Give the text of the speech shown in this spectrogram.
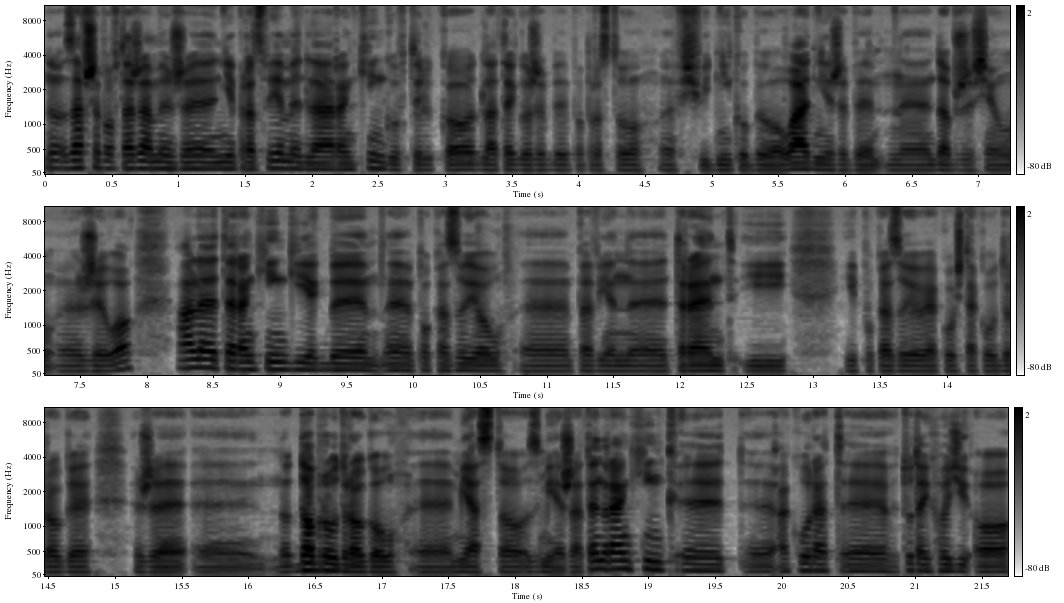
No, zawsze powtarzamy, że nie pracujemy dla rankingów, tylko dlatego, żeby po prostu w Świdniku było ładnie, żeby e, dobrze się e, żyło, ale te rankingi jakby e, pokazują pewien trend i, i pokazują jakąś taką drogę, że no, dobrą drogą miasto zmierza. Ten ranking akurat tutaj chodzi o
